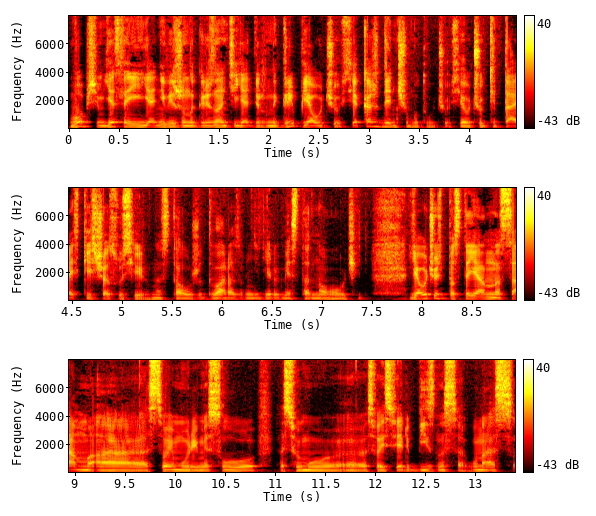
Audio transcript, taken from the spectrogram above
В общем, если я не вижу на горизонте ядерный грипп, я учусь. Я каждый день чему-то учусь. Я учу китайский сейчас усиленно, стал уже два раза в неделю вместо одного учить. Я учусь постоянно сам а, своему ремеслу, своему, своей сфере бизнеса. У нас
